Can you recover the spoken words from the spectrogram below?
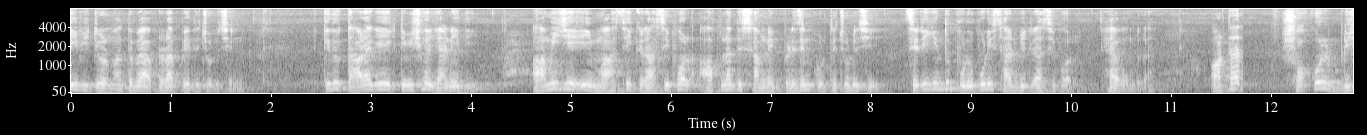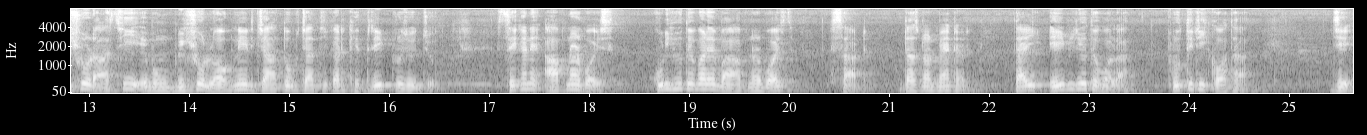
এই ভিডিওর মাধ্যমে আপনারা পেতে চলেছেন। কিন্তু তার আগে একটি বিষয় জানিয়ে দিই, আমি যে এই মাসিক রাশিফল আপনাদের সামনে প্রেজেন্ট করতে চলেছি, সেটি কিন্তু পুরোপুরি সার্বিক রাশিফল। হ্যাঁ বন্ধুরা, অর্থাৎ সকল বৃষ রাশি এবং বৃষ লগ্নের জাতক জাতিকার ক্ষেত্রেই প্রযোজ্য। সেখানে আপনার বয়স কুড়ি হতে পারে বা আপনার বয়স ষাট। ডাজ নট ম্যাটার তাই এই ভিডিওতে বলা প্রতিটি কথা যে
